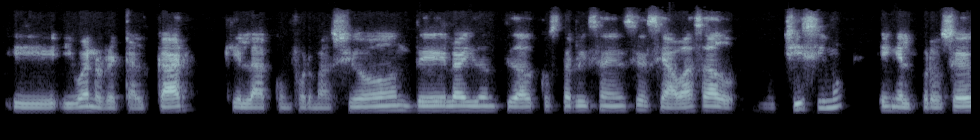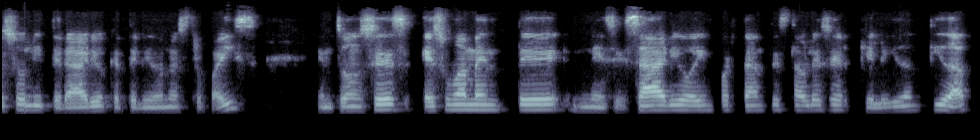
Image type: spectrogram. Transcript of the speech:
y, y bueno, recalcar que la conformación de la identidad costarricense se ha basado muchísimo en el proceso literario que ha tenido nuestro país. Entonces, es sumamente necesario e importante establecer que la identidad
